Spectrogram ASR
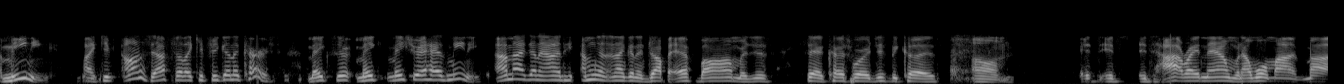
a meaning. Like if honestly, I feel like if you're gonna curse, make sure make make sure it has meaning. I'm not gonna I'm gonna, not gonna drop an f bomb or just say a curse word just because um it's it's it's hot right now. When I want my my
